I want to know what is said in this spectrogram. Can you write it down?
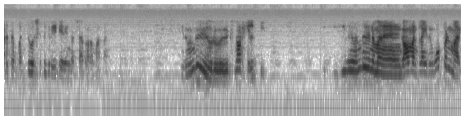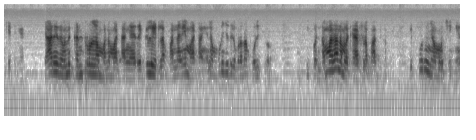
அடுத்த பத்து வருஷத்துக்கு ரீட்டைல் இன்வெஸ்டர் வர மாட்டாங்க. இது வந்து ஒரு இட்ஸ் நாட் ஹெல்த்தி இது வந்து நம்ம கவர்மெண்ட்லாம் இது ஓப்பன் மார்க்கெட்டுங்க யாரும் இதை வந்து கண்ட்ரோல்லாம் பண்ண மாட்டாங்க ரெகுலேட்லாம் பண்ணவே மாட்டாங்க. எல்லாம் முடிஞ்சதுக்கு அப்புறம் தான் போலீஸ் வரும். இப்போ நம்ம தான் நம்மளை கேர்ஃபுல்லாக பார்த்துக்கணும். எப்போதும் ஞாபகம் வச்சுங்க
